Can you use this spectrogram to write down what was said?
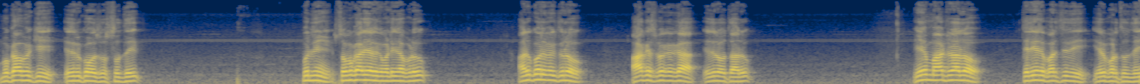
ముఖాముఖి ఎదుర్కోవాల్సి వస్తుంది. కొన్ని శుభకార్యాలకు వెళ్ళినప్పుడు అనుకోని వ్యక్తులు ఆకస్మికంగా ఎదురవుతారు. ఏం మాట్లాడాలో తెలియని పరిస్థితి ఏర్పడుతుంది.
